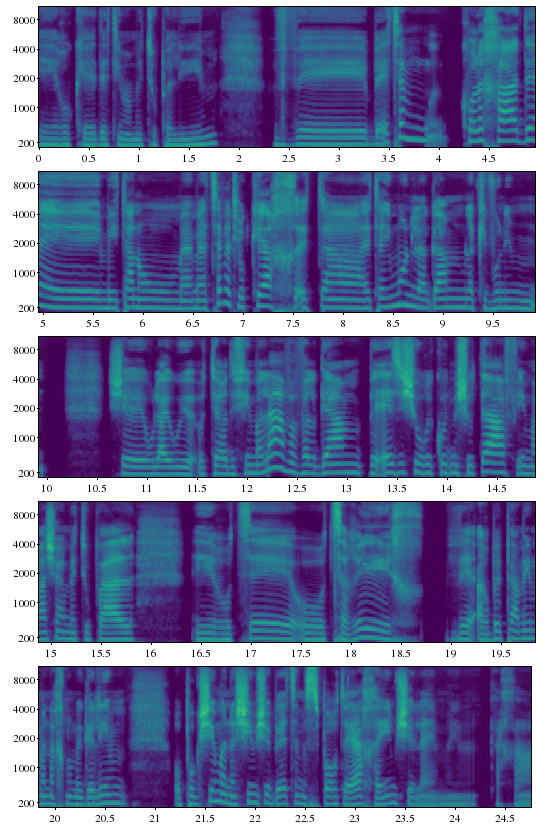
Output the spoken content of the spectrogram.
שרוקדת עם המטופלים. ובעצם כל אחד מאיתנו מהצוות לוקח את האימון גם לכיוונים שאולי הוא יותר עדיפים עליו, אבל גם באיזשהו ריקוד משותף עם מה שהמטופל אה, רוצה או צריך. והרבה פעמים אנחנו מגלים או פוגשים אנשים שבעצם הספורט היה החיים שלהם, ככה,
